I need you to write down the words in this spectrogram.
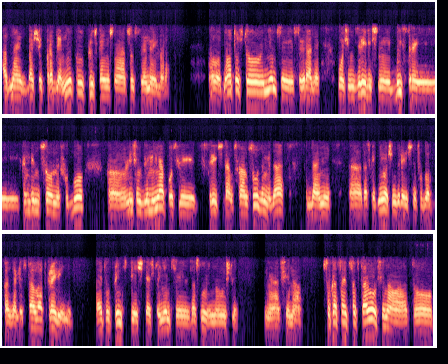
одна из больших проблем. Ну и плюс, конечно, отсутствие Неймара. Вот. Ну а то, что немцы сыграли очень зрелищный, быстрый, комбинационный футбол, э, лично для меня после встречи там с французами, да, когда они, э, так сказать, не очень зрелищный футбол показали, стало откровением. Поэтому, в принципе, я считаю, что немцы заслуженно вышли на финал. Что касается второго финала, то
